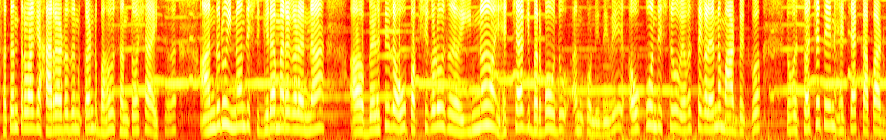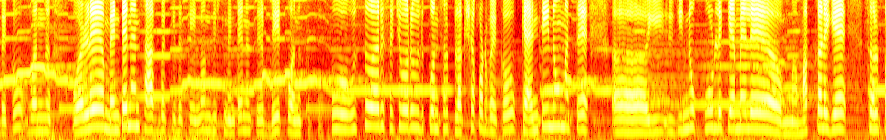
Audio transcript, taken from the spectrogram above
ಸ್ವತಂತ್ರವಾಗಿ ಹಾರಾಡೋದನ್ನು ಕಂಡು ಬಹು ಸಂತೋಷ ಆಯಿತು. ಅಂದರೂ ಇನ್ನೊಂದಿಷ್ಟು ಗಿಡ ಮರಗಳನ್ನು ಬೆಳೆಸಿದ್ರೆ ಅವು ಪಕ್ಷಿಗಳು ಸ ಇನ್ನೂ ಹೆಚ್ಚಾಗಿ ಬರಬಹುದು ಅಂದ್ಕೊಂಡಿದ್ದೀವಿ ಅವಕ್ಕೂ ಒಂದಿಷ್ಟು ವ್ಯವಸ್ಥೆಗಳನ್ನು ಮಾಡಬೇಕು. ಸ್ವಚ್ಛತೆಯನ್ನು ಹೆಚ್ಚಾಗಿ ಕಾಪಾಡಬೇಕು. ಒಂದು ಒಳ್ಳೆಯ ಮೇಂಟೆನೆನ್ಸ್ ಆಗಬೇಕು. ಇದಕ್ಕೆ ಇನ್ನೊಂದಿಷ್ಟು ಮೇಂಟೆನೆನ್ಸ್ ಇರಬೇಕು ಅನಿಸುತ್ತೆ. ಉಸ್ತುವಾರಿ ಸಚಿವರು ಇದಕ್ಕೊಂದು ಸ್ವಲ್ಪ ಲಕ್ಷ್ಯ ಕೊಡಬೇಕು. ಕ್ಯಾಂಟೀನು ಮತ್ತು ಇನ್ನೂ ಕೂಡಲಿಕ್ಕೆ ಆಮೇಲೆ ಮಕ್ಕಳಿಗೆ ಸ್ವಲ್ಪ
